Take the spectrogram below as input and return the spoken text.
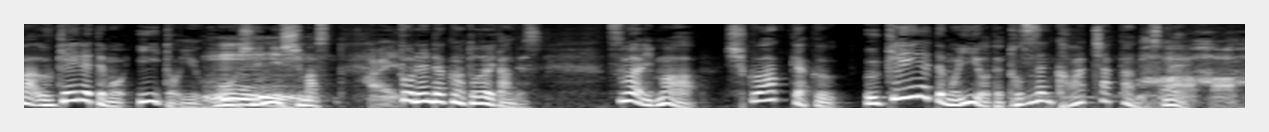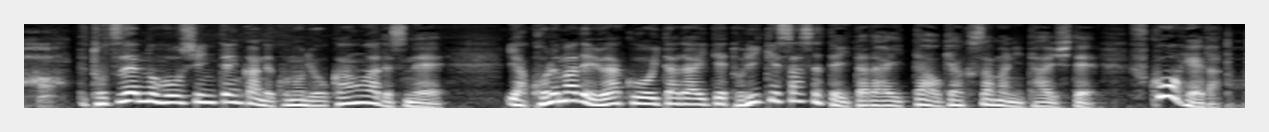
まあ、受け入れてもいいという方針にします。うんはいと連絡が届いたんです。つまり、まあ、宿泊客、受け入れてもいいよって突然変わっちゃったんですね。はあは。で突然の方針転換でこの旅館はですね、いや、これまで予約をいただいて取り消させていただいたお客様に対して不公平だと。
